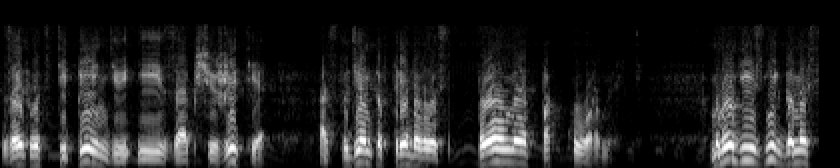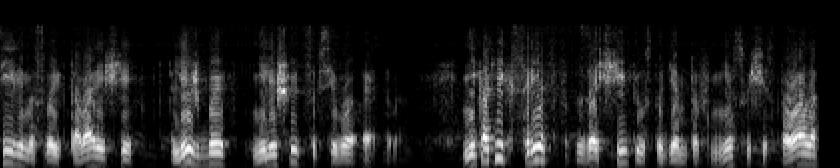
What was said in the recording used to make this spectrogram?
За эту вот стипендию и за общежитие от студентов требовалась полная покорность. Многие из них доносили на своих товарищей, лишь бы не лишиться всего этого. Никаких средств защиты у студентов не существовало,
